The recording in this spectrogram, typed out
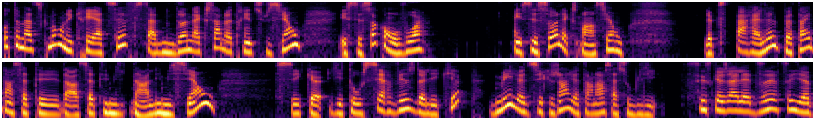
automatiquement, on est créatif, ça nous donne accès à notre intuition. Et c'est ça qu'on voit. Et c'est ça l'expansion. Le petit parallèle peut-être dans, cette, dans, l'émission, c'est qu'il est au service de l'équipe, mais le dirigeant, il a tendance à s'oublier. C'est ce que j'allais dire. Il y a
